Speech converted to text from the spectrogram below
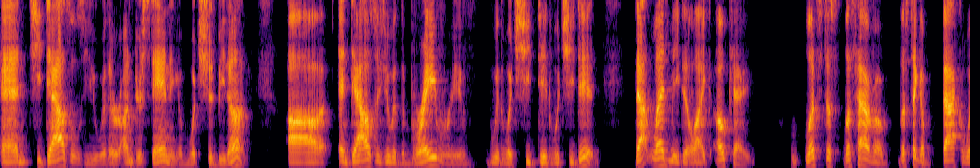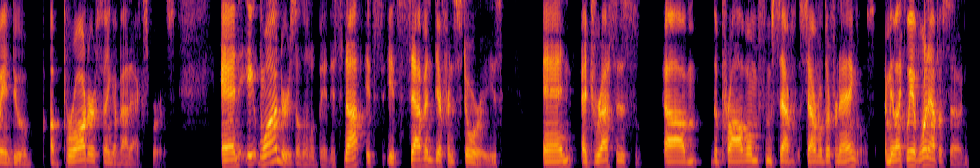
and she dazzles you with her understanding of what should be done uh, and dazzles you with the bravery of, with which she did what she did. That led me to like, okay, let's just let's have a let's take a back away and do a, a broader thing about experts. And it wanders a little bit. It's not. It's it's seven different stories and addresses um, the problem from several several different angles. I mean, like we have one episode.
